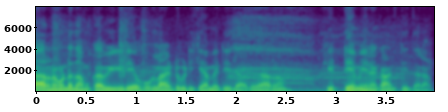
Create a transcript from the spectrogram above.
കാരണം കൊണ്ട് നമുക്ക് ആ വീഡിയോ ഫുള്ളായിട്ട് പിടിക്കാൻ പറ്റിയില്ല. അത് കാരണം കിട്ടിയ മീനെ കാട്ടി തരാം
